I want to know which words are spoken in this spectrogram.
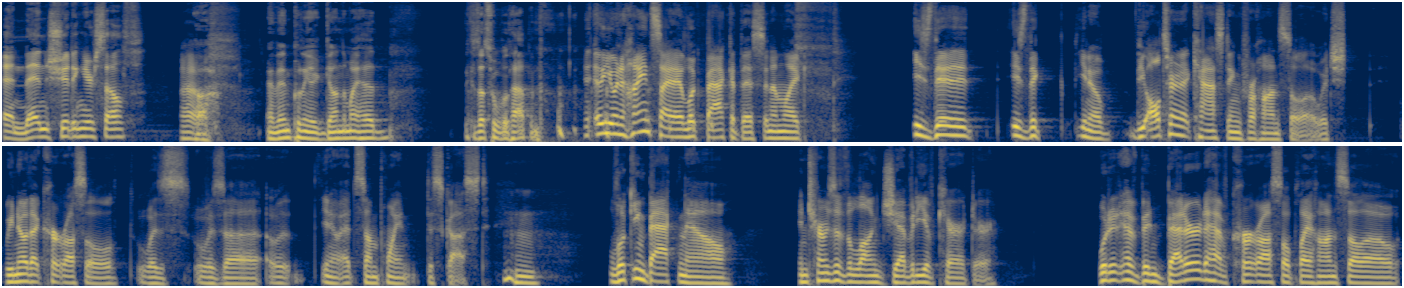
and then shitting yourself? Oh. and then putting a gun to my head because that's what would happen. you know, in hindsight, I look back at this and I'm like, is the is the you know the alternate casting for Han Solo, which we know that Kurt Russell was was uh you know at some point discussed. Mm-hmm. Looking back now, in terms of the longevity of character, would it have been better to have Kurt Russell play Han Solo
